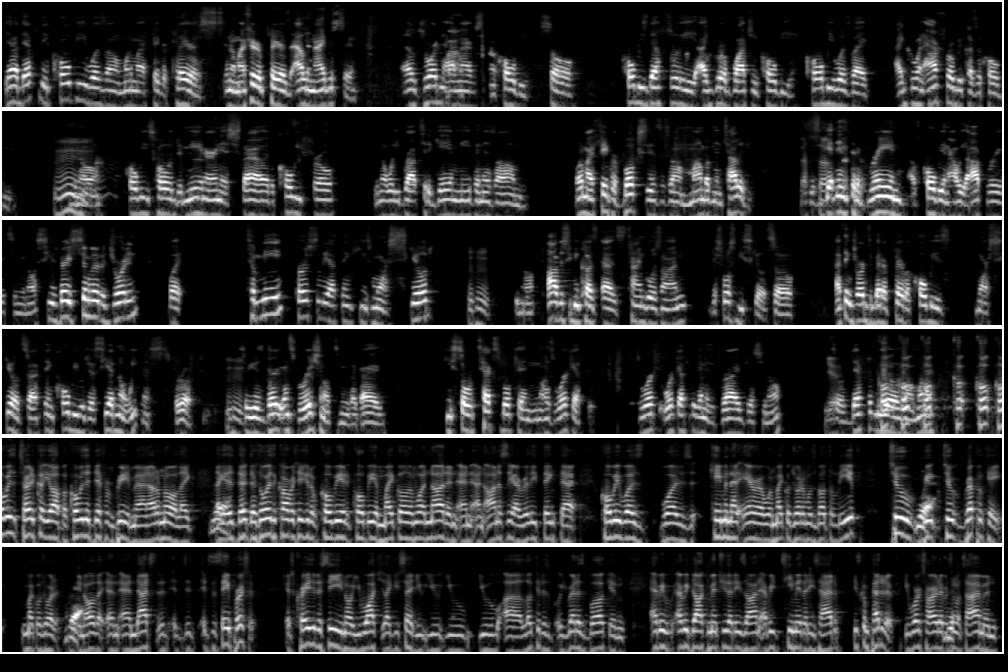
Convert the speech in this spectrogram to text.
Yeah, definitely. Kobe was um, one of my favorite players. You know, my favorite player is Allen Iverson. Was Jordan, wow. Allen Iverson, and Kobe. So Kobe's definitely. I grew up watching Kobe. Kobe was like I grew an afro because of Kobe. Mm. You know, Kobe's whole demeanor and his style, the Kobe fro. You know what he brought to the game, even his um one of my favorite books is, is um, Mamba Mentality. That's so, getting into the brain of Kobe and how he operates. And, you know, he's very similar to Jordan, but to me personally, I think he's more skilled. Mm-hmm. You know, obviously because as time goes on, you're supposed to be skilled. So I think Jordan's a better player, but Kobe's more skilled. So I think Kobe was just he had no weakness for real. Mm-hmm. So he was very inspirational to me. Like I, he's so textbook and you know his work ethic, his work work ethic and his drive. Just you know, yeah. So definitely. Kobe, Kobe, Kobe, Kobe, Kobe's sorry to cut you off, but Kobe's a different breed, man. I don't know, like, yeah. like there, there's always a conversation of Kobe and Kobe and Michael and whatnot, and and and honestly, I really think that Kobe was was came in that era when Michael Jordan was about to leave to yeah. re, to replicate Michael Jordan. Yeah. You know, and and that's it, it, it's the same person. It's crazy to see. You know, you watch, like you said, you you you you uh, looked at his, you read his book, and every every documentary that he's on, every teammate that he's had, he's competitive. He works hard every single time, and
